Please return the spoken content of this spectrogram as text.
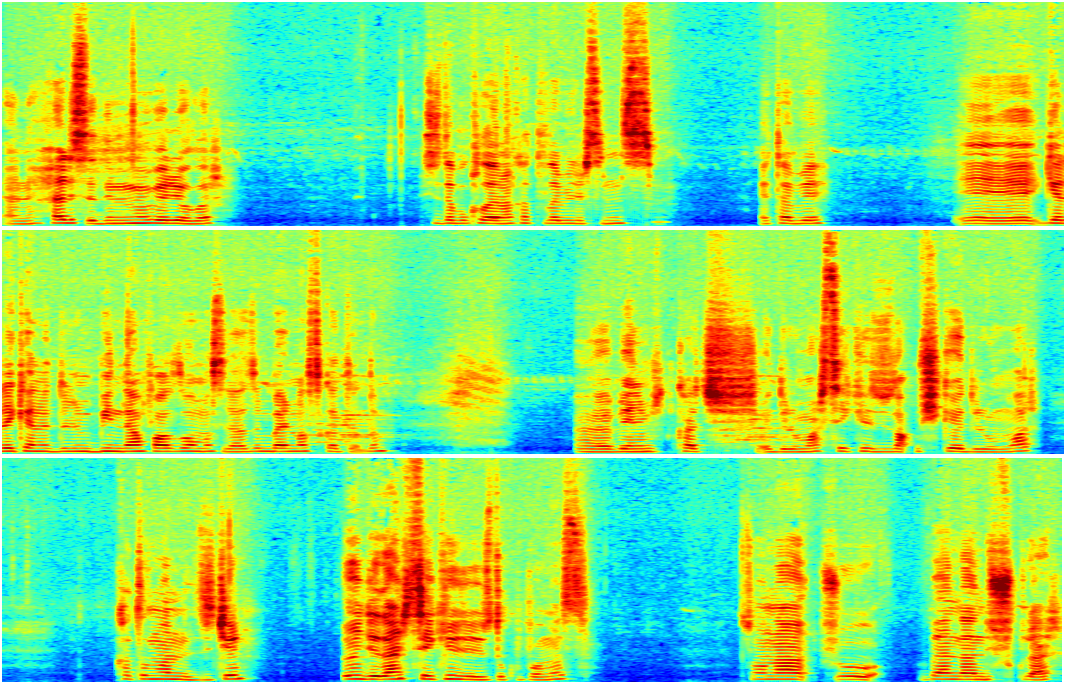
Yani her istediğimi veriyorlar. Siz de bu klan'a katılabilirsiniz. E tabi gereken ödülün binden fazla olması lazım. Ben nasıl katıldım? E, benim kaç ödülüm var? 862 ödülüm var. Katılmanız için önceden 800'lü kupamız. Sonra şu benden düşükler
